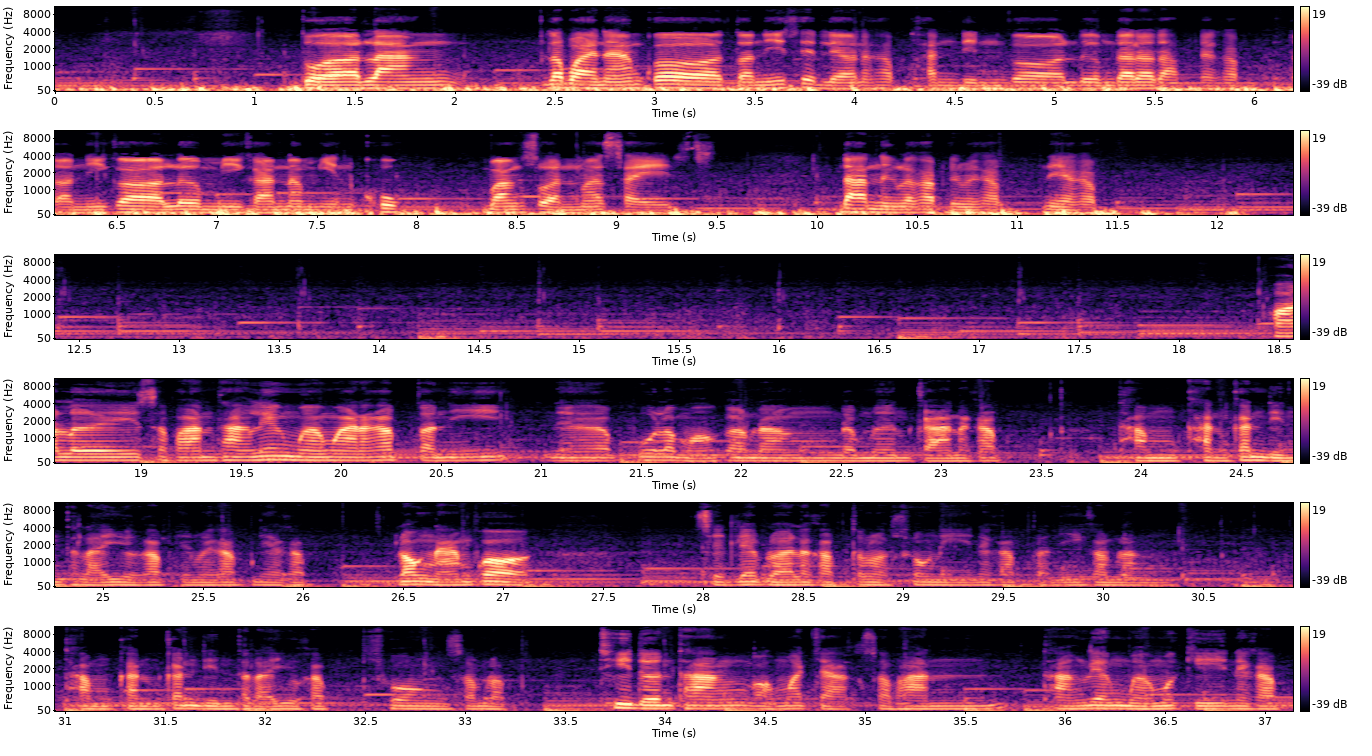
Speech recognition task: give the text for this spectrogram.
ตัวรางระบายน้ำก็ตอนนี้เสร็จแล้วนะครับ คันดินก็เริ่มได้ระดับนะครับ ตอนนี้ก็เริ่มมีการนำหินคลุกบางส่วนมาใส่ ด้านหนึ่งแล้วครับเห็นไหมครับเนี่ยครับพอเลยสะพานทางเลี่ยงเมืองมานะครับ ตอนนี้นะครับผู้รับเหมากำลังดำเนินการนะครับทำคันกั้นดินถลายอยู่ครับเห็นไหมครับเนี่ยครับร่องน้ำก็เสร็จเรียบร้อยแล้วครับสำหรับช่วงนี้นะครับ ตอนนี้กำลังทำคันกั้นดินถลายอยู่ครับ ช่วงสำหรับที่เดินทางออกมาจากสะพานทางเลี่ยงเมืองเมื่อกี้นะครับ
